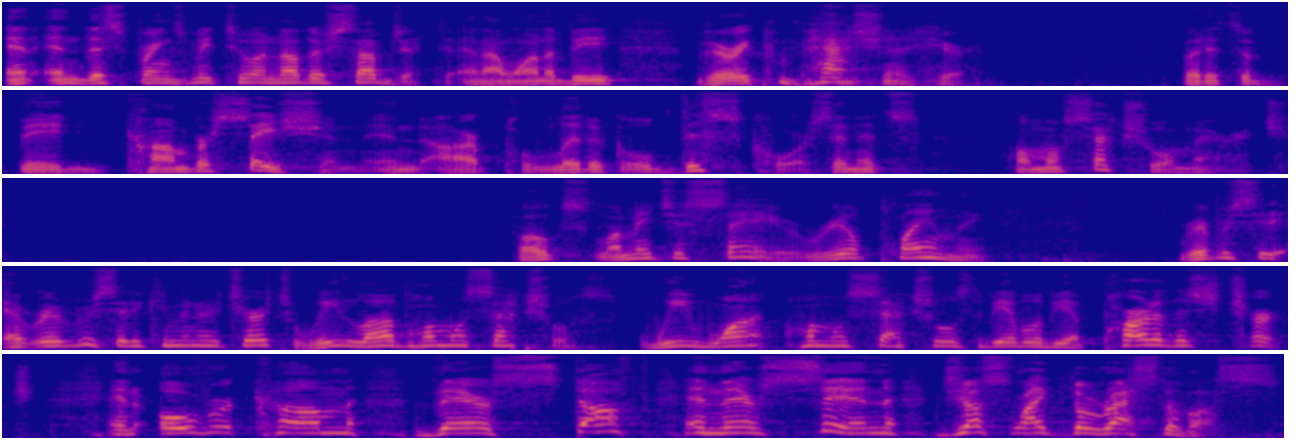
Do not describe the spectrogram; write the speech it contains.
and, and this brings me to another subject, and I want to be very compassionate here. But it's a big conversation in our political discourse, and it's homosexual marriage. Folks, let me just say real plainly River City, at River City Community Church, we love homosexuals. We want homosexuals to be able to be a part of this church and overcome their stuff and their sin just like the rest of us.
